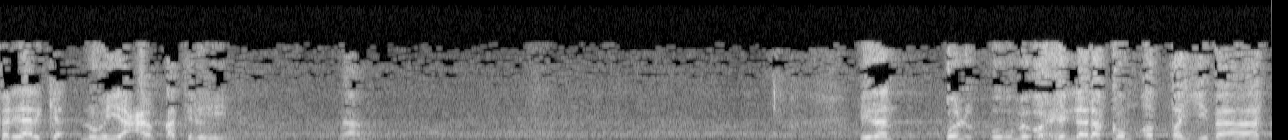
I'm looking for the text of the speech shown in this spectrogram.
فلذلك نهي عن قتله. نعم. إذا قل أحل لكم الطيبات.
